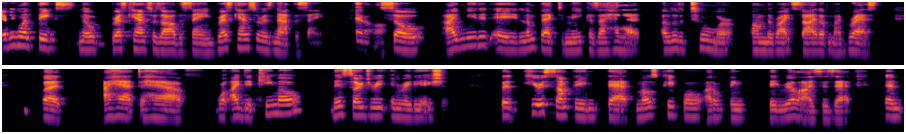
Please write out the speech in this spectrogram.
everyone thinks you know breast cancer is all the same. Breast cancer is not the same. At all. So I needed a lumpectomy because I had a little tumor on the right side of my breast. But I had to have, well, I did chemo, then surgery and radiation. But here's something that most people, I don't think they realize is that, and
